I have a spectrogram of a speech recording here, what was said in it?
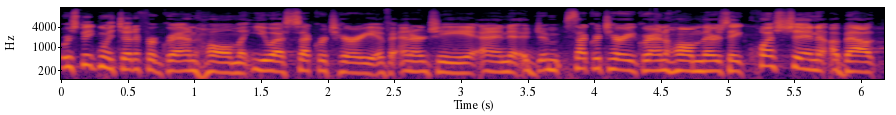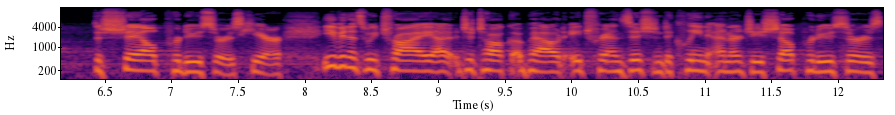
We're speaking with Jennifer Granholm, U.S. Secretary of Energy. And um, Secretary Granholm, there's a question about the shale producers here. Even as we try uh, to talk about a transition to clean energy, shale producers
